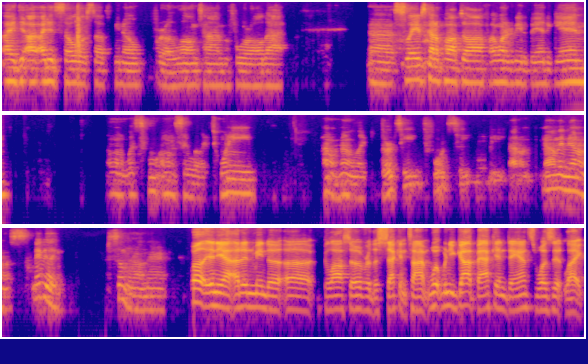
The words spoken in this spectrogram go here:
I did I, I did solo stuff, you know, for a long time before all that. Uh, slaves kind of popped off. I wanted to be in a band again. I want to what's I want to say what like 20 I don't know, like 13, 14 maybe. I don't know, maybe I don't know. Maybe like somewhere around there. Well, and yeah, I didn't mean to uh, gloss over the second time. What when you got back in dance, was it like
